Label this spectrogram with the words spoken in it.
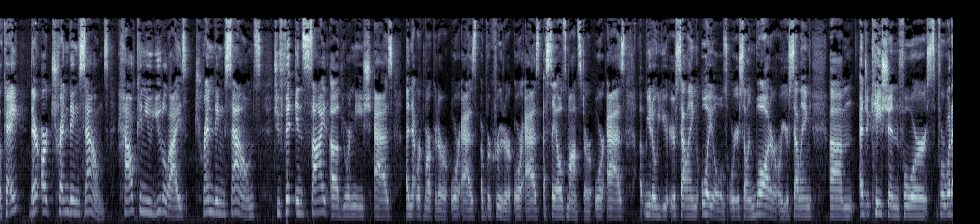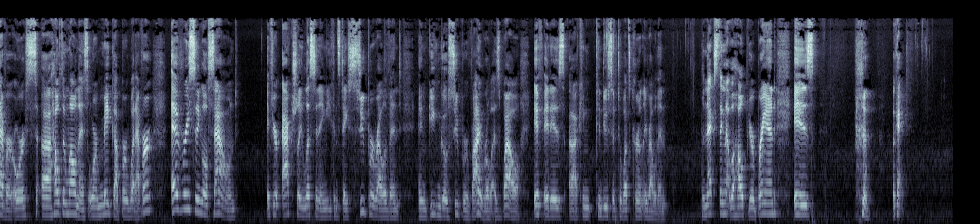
Okay? There are trending sounds. How can you utilize trending sounds to fit inside of your niche as a network marketer or as a recruiter or as a sales monster or as uh, you know you're selling oils or you're selling water or you're selling um, education for for whatever or uh, health and wellness or makeup or whatever every single sound if you're actually listening you can stay super relevant and you can go super viral as well if it is uh, con- conducive to what's currently relevant the next thing that will help your brand is okay.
